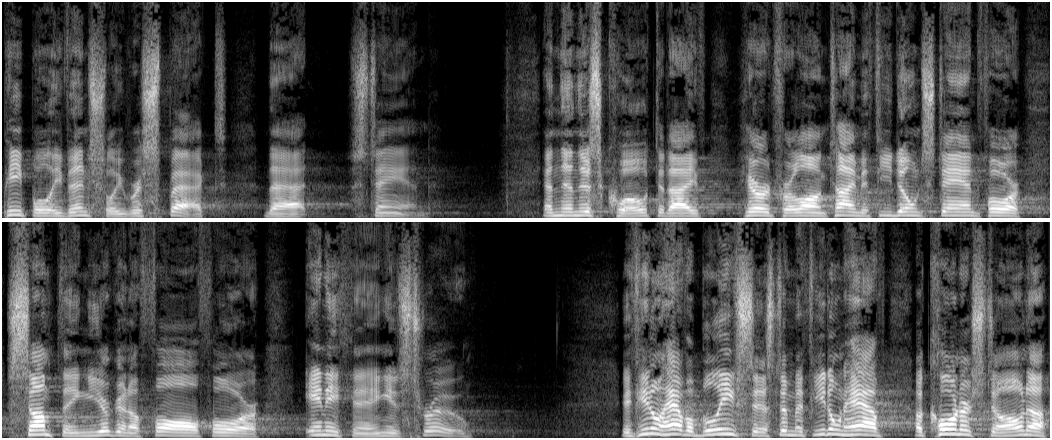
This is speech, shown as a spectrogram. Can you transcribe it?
people eventually respect that stand. And then this quote that I've heard for a long time if you don't stand for something, you're going to fall for anything, is true. If you don't have a belief system, if you don't have a cornerstone, a,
